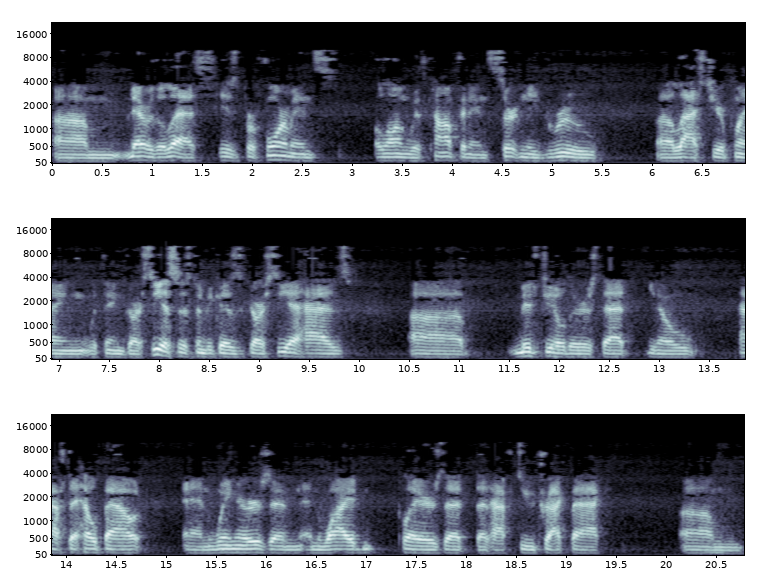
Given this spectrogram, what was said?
um, nevertheless, his performance along with confidence certainly grew uh, last year playing within Garcia's system because Garcia has uh, midfielders that, you know, have to help out and wingers and, and wide players that, that have to track back. Um,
